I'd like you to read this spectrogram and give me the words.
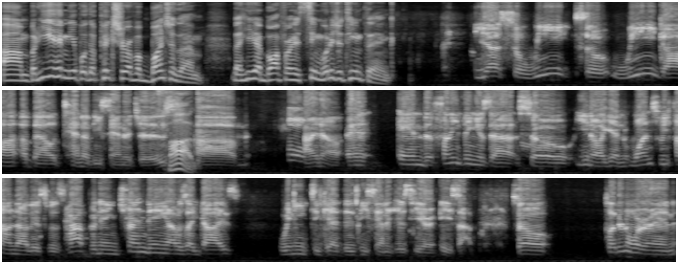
Um, but he hit me up with a picture of a bunch of them that he had bought for his team. What did your team think? Yeah, so we so we got about ten of these sandwiches. Fuck. Um, I know, and and the funny thing is that so you know again once we found out this was happening, trending, I was like, guys, we need to get these sandwiches here asap. So put an order in.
